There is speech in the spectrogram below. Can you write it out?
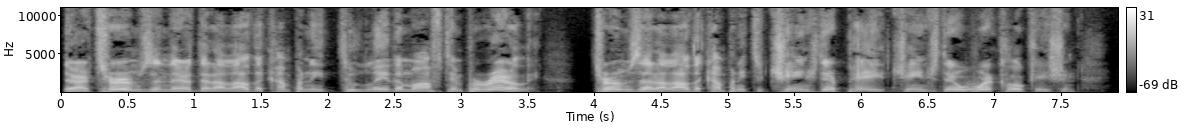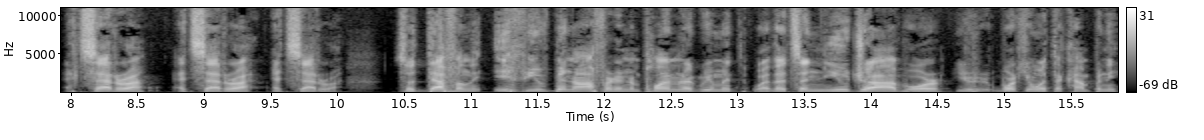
There are terms in there that allow the company to lay them off temporarily. Terms that allow the company to change their pay, change their work location, etc., etc., etc. So definitely, if you've been offered an employment agreement, whether it's a new job or you're working with the company,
